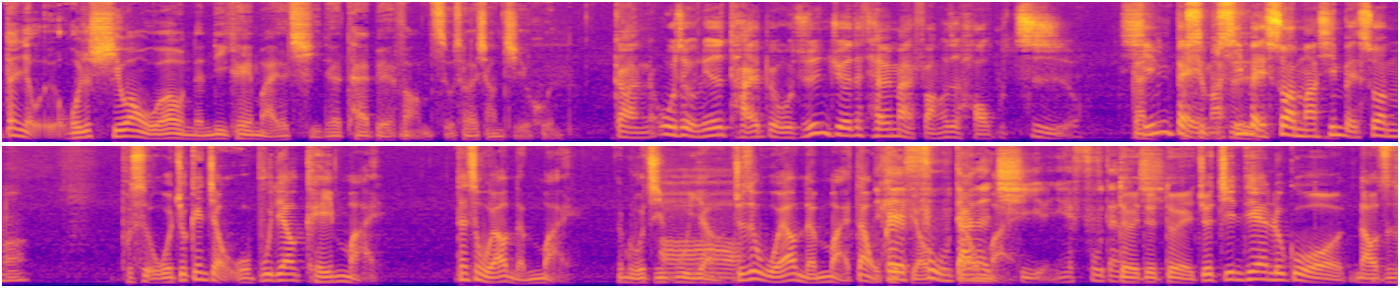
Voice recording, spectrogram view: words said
但有我就希望我要有能力可以买得起那个台北的房子，我才会想结婚。干，为什么你是台北？我觉得你觉得在台北买房子好不智哦，新北嘛，新北算吗？新北算吗？不是，我就跟你讲，我不一定要可以买，但是我要能买，逻辑不一样。哦就是我要能买，但我可以不要负担。得起，你负担。对对对，就今天如果我脑子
